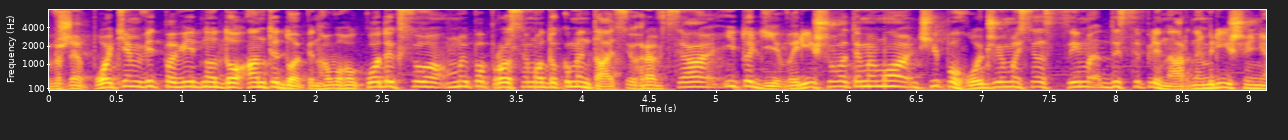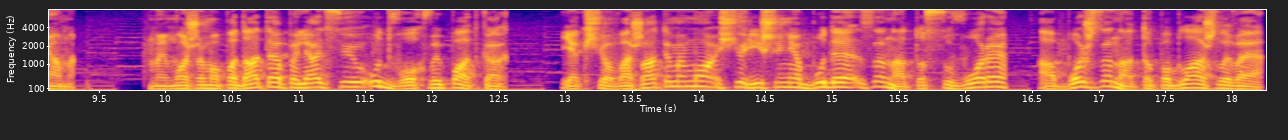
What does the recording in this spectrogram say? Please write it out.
Вже потім, відповідно до антидопінгового кодексу, ми попросимо документацію гравця і тоді вирішуватимемо, чи погоджуємося з цим дисциплінарним рішенням. Ми можемо подати апеляцію у двох випадках, якщо вважатимемо, що рішення буде занадто суворе або ж занадто поблажливе.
